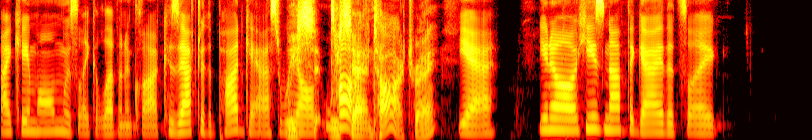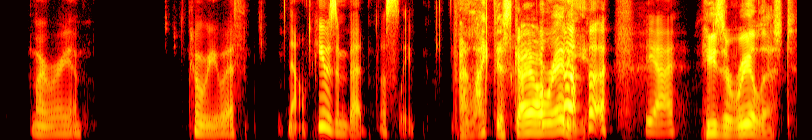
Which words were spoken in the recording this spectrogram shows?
I came home was like eleven o'clock because after the podcast we, all s- we talked. sat and talked, right? yeah, you know he's not the guy that's like, where were you? Who were you with? No, he was in bed asleep. I like this guy already. yeah, He's a realist.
